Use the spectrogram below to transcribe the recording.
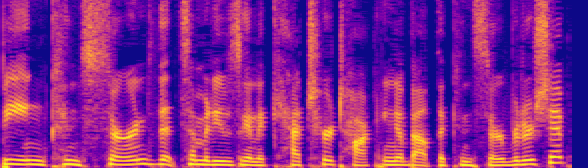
being concerned that somebody was going to catch her talking about the conservatorship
